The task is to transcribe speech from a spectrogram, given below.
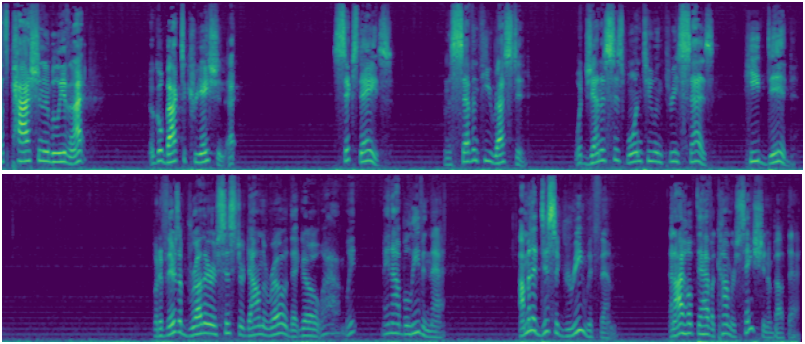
Let's passionately believe them. I, go back to creation. I, six days. On the seventh, he rested what Genesis 1, 2, and 3 says. He did. But if there's a brother or sister down the road that go, wow, we may not believe in that, I'm going to disagree with them. And I hope to have a conversation about that.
